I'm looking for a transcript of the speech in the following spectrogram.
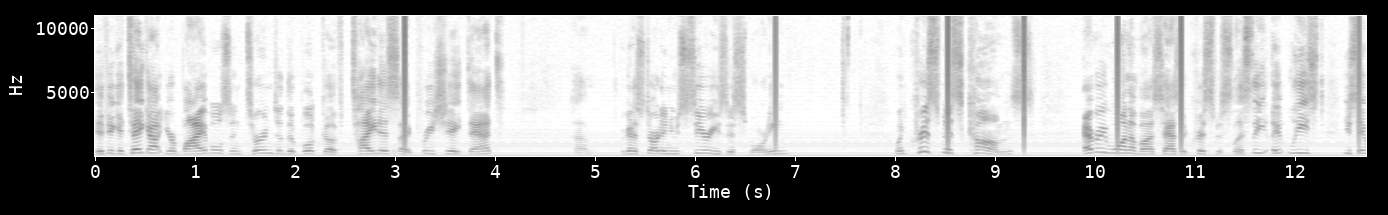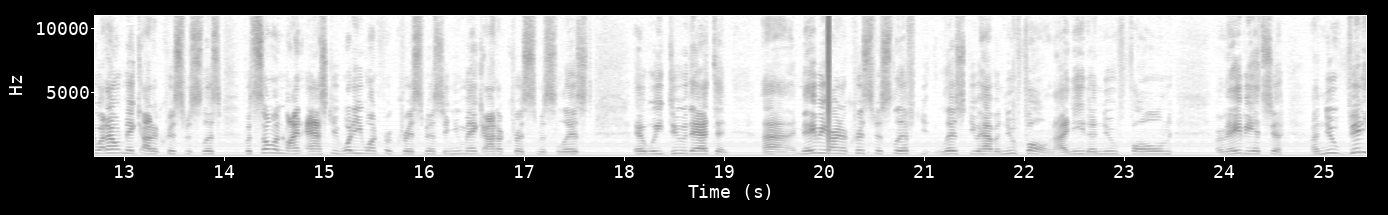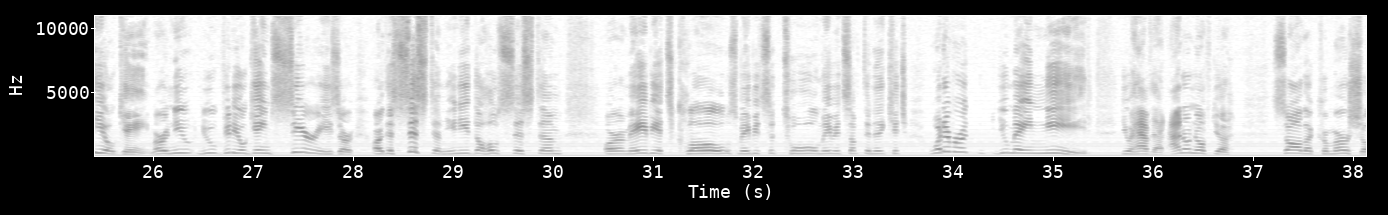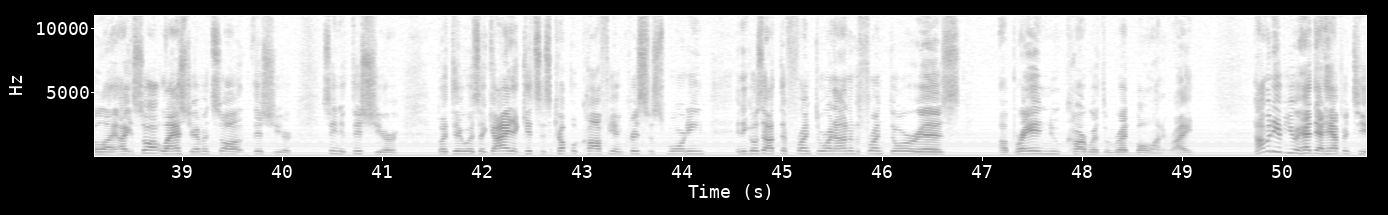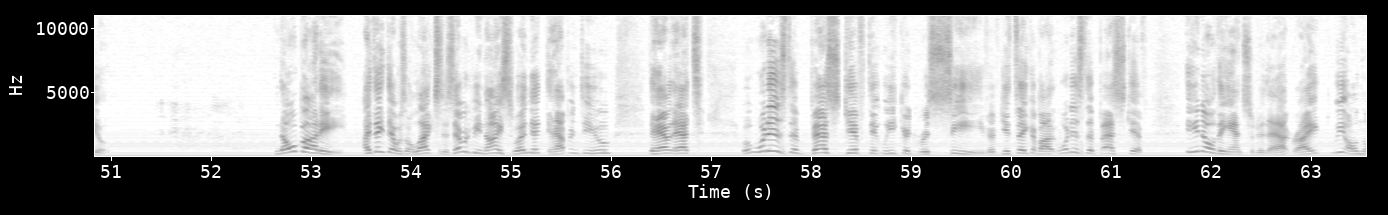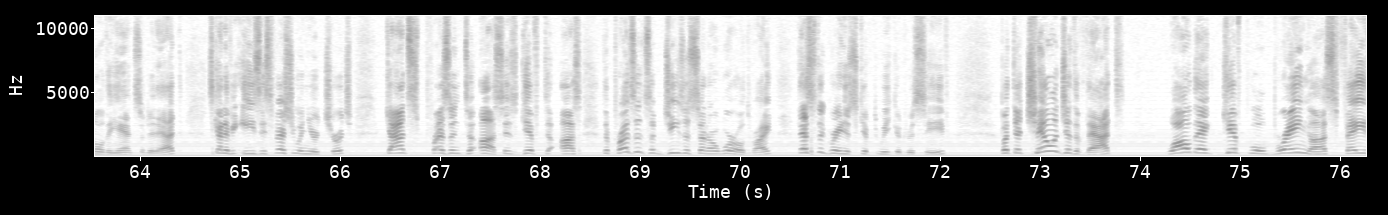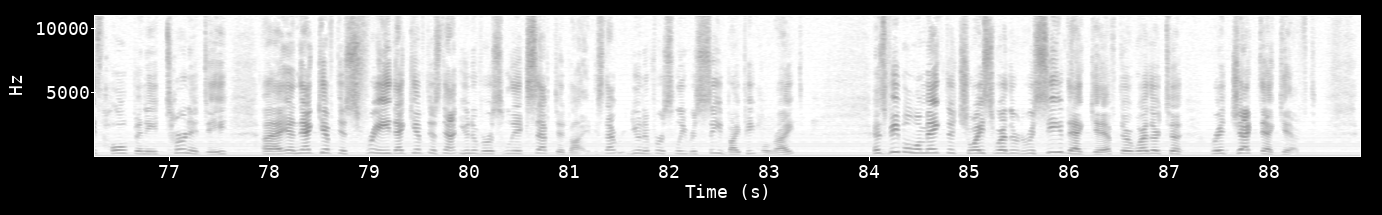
If you could take out your Bibles and turn to the book of Titus, I appreciate that. Um, we're going to start a new series this morning. When Christmas comes, every one of us has a Christmas list. At least you say, Well, I don't make out a Christmas list, but someone might ask you, What do you want for Christmas? And you make out a Christmas list. And we do that. And uh, maybe on a Christmas list, list you have a new phone. I need a new phone. Or maybe it's a, a new video game or a new, new video game series or, or the system. You need the whole system. Or maybe it's clothes, maybe it's a tool, maybe it's something in the kitchen. Whatever you may need, you have that. I don't know if you saw the commercial. I, I saw it last year. I haven't saw it this year, seen it this year. But there was a guy that gets his cup of coffee on Christmas morning, and he goes out the front door, and out of the front door is a brand new car with a red bow on it, right? How many of you had that happen to you? Nobody. I think that was a Lexus. That would be nice, wouldn't it? Happen to you to have that? But what is the best gift that we could receive? If you think about it, what is the best gift? You know the answer to that, right? We all know the answer to that. It's kind of easy, especially when you're church. God's present to us, His gift to us, the presence of Jesus in our world, right? That's the greatest gift we could receive. But the challenge of that, while that gift will bring us faith, hope, and eternity, uh, and that gift is free. That gift is not universally accepted by it. It's not universally received by people, right? As people will make the choice whether to receive that gift or whether to reject that gift.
